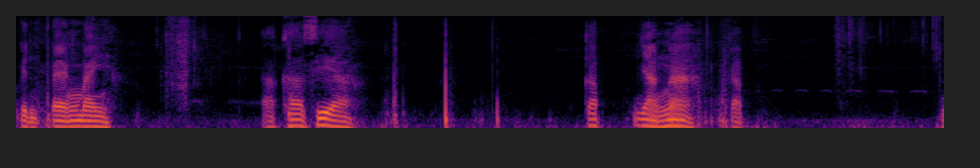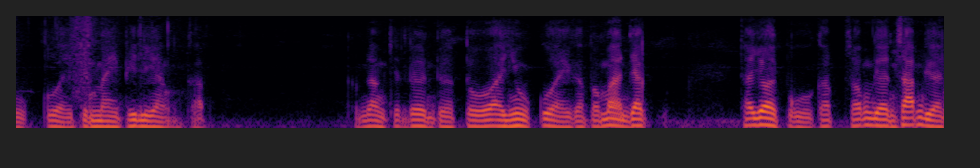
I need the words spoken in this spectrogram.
เป็นแปลงใหม่อาคาเซีย กับยางนากับปลูกกล้วยเป็นไม้พี่เลี้ยงครับกำลังจะเริ่มเติบโตอายุกล้วยกับประมาณยักถ้าย่อยปลูกครับสองเดือนสามเดือน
